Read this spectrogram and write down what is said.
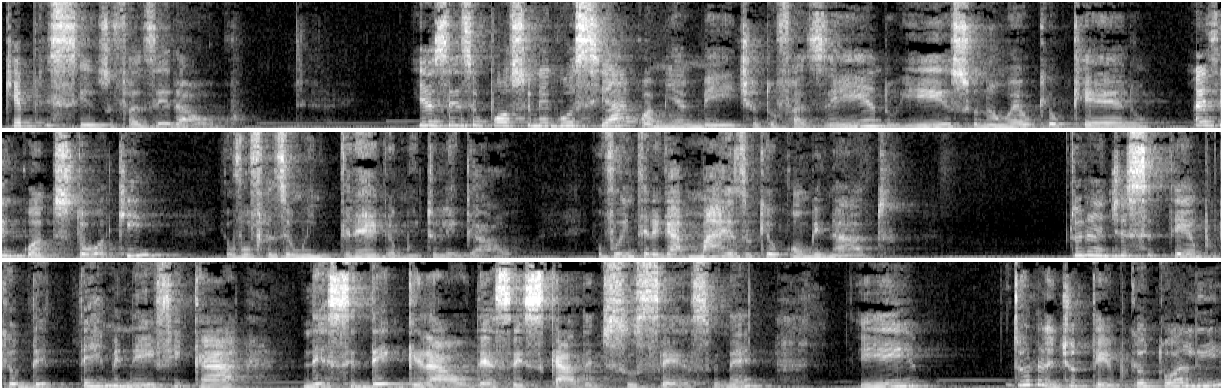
que é preciso fazer algo. E às vezes eu posso negociar com a minha mente: eu estou fazendo isso, não é o que eu quero, mas enquanto estou aqui, eu vou fazer uma entrega muito legal. Eu vou entregar mais do que o combinado. Durante esse tempo que eu determinei ficar nesse degrau dessa escada de sucesso, né? E durante o tempo que eu tô ali,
